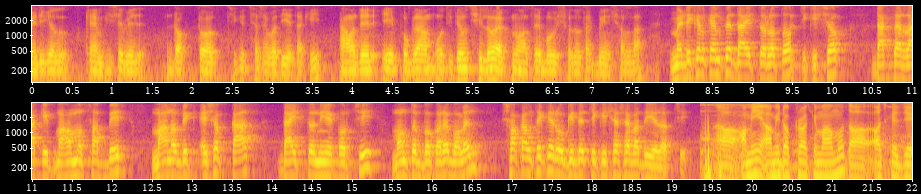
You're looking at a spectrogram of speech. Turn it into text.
মেডিকেল ক্যাম্প হিসেবে ডক্টর চিকিৎসা সেবা দিয়ে থাকি। আমাদের এই প্রোগ্রাম অতীতেও ছিল এখনও আছে, ভবিষ্যতেও থাকবে ইনশাল্লাহ। মেডিকেল ক্যাম্পে দায়িত্বরত চিকিৎসক ডাক্তার রাকিব মাহমুদ সাব্বির, মানবিক এসব কাজ দায়িত্ব নিয়ে করছি মন্তব্য করে বলেন সকাল থেকে রোগীদের চিকিৎসা সেবা দিয়ে যাচ্ছি। আমি আমি ডক্টর আকিম মাহমুদ আজকে যে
